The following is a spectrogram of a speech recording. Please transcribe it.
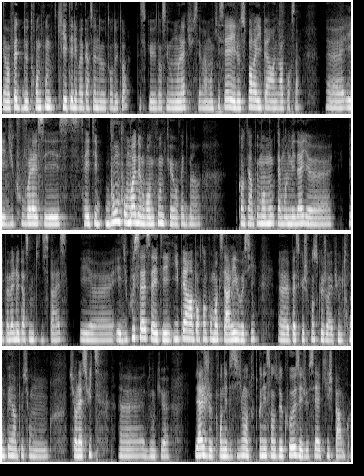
et en fait de te rendre compte qui étaient les vraies personnes autour de toi. Parce que dans ces moments-là tu sais vraiment qui c'est. Et le sport est hyper ingrat pour ça. Euh, et du coup voilà c'est ça a été bon pour moi de me rendre compte que en fait ben quand t'es un peu moins bon que t'as moins de médailles il euh, y a pas mal de personnes qui disparaissent. Et, euh, et du coup ça ça a été hyper important pour moi que ça arrive aussi. Parce que je pense que j'aurais pu me tromper un peu sur mon sur la suite. Donc là je prends des décisions en toute connaissance de cause et je sais à qui je parle quoi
